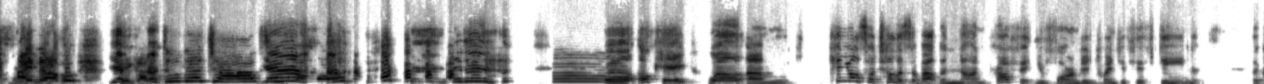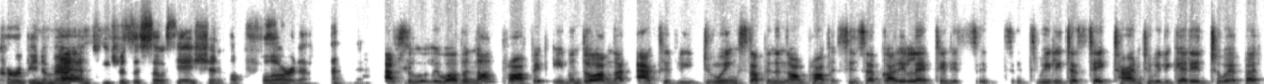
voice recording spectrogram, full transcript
I know. Yeah. They gotta do their jobs. Yeah. It is. Uh, Well, okay. Well, um, can you also tell us about the nonprofit you formed in 2015, the Caribbean American Yes. Teachers Association of Florida? Absolutely. Well, the nonprofit, even though I'm not actively doing stuff in the nonprofit since I've got elected, it's it's it's really does take time to really get into it. But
